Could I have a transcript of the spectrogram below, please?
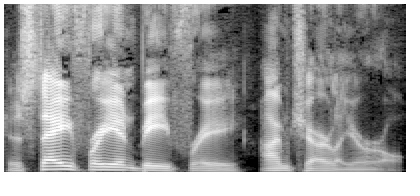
to stay free and be free. I'm Charlie Earl.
